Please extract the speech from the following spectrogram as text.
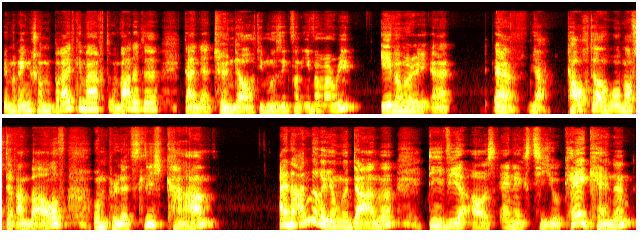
im Ring schon bereit gemacht und wartete. Dann ertönte auch die Musik von Eva Marie. Eva Marie er, er, ja, tauchte auch oben auf der Rampe auf und plötzlich kam eine andere junge Dame, die wir aus NXT UK kennen.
